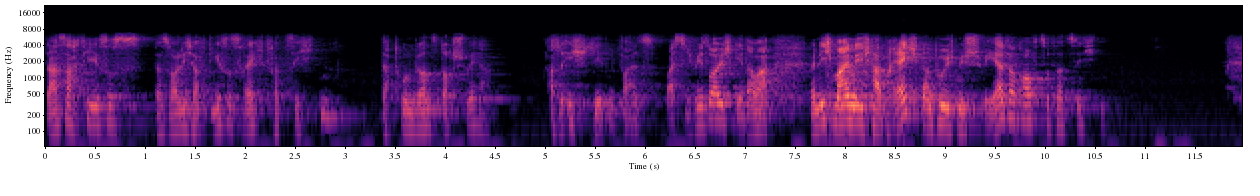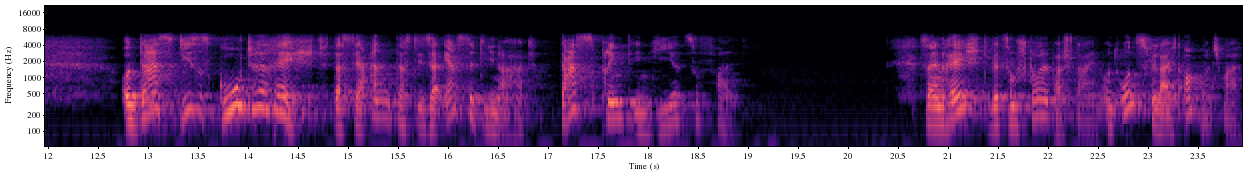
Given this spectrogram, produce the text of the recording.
da sagt Jesus, da soll ich auf dieses Recht verzichten. Da tun wir uns doch schwer. Also ich jedenfalls. Weiß nicht, wie es euch geht, aber wenn ich meine, ich habe Recht, dann tue ich mich schwer, darauf zu verzichten. Und das, dieses gute Recht, das, der, das dieser erste Diener hat, das bringt ihn hier zu Fall. Sein Recht wird zum Stolperstein und uns vielleicht auch manchmal.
